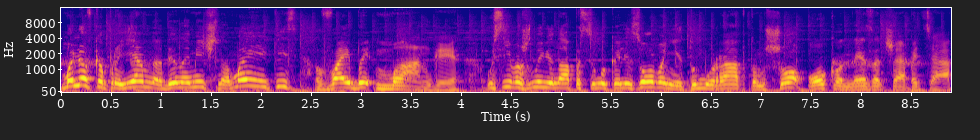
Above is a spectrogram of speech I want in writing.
Мальовка приємна, динамічна, має якісь вайби манги. Усі важливі написи локалізовані, тому раптом що око не зачепиться.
